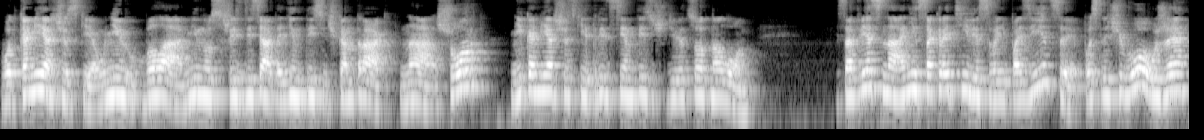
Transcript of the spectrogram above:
вот коммерческие, у них была минус 61 тысяч контракт на шорт, некоммерческие 37 900 на лонг. Соответственно, они сократили свои позиции, после чего уже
